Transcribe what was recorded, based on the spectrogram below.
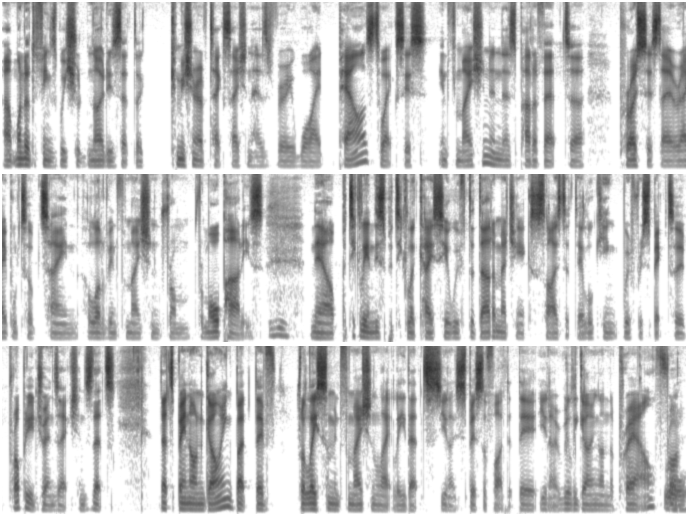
uh, one of the things we should note is that the Commissioner of Taxation has very wide powers to access information, and as part of that uh, process, they are able to obtain a lot of information from, from all parties. Mm-hmm. Now, particularly in this particular case here, with the data matching exercise that they're looking with respect to property transactions, that's that's been ongoing, but they've released some information lately that's you know specified that they're you know really going on the prowl for right.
